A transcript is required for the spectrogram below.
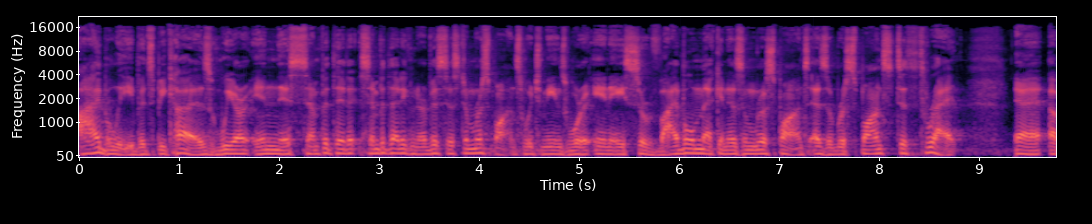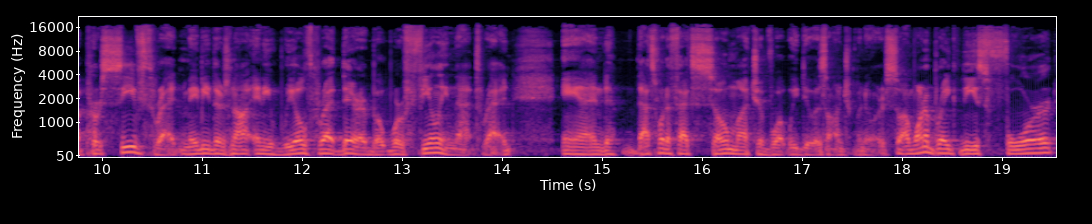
I believe it's because we are in this sympathetic sympathetic nervous system response, which means we're in a survival mechanism response as a response to threat a, perceived threat. Maybe there's not any real threat there, but we're feeling that threat. And that's what affects so much of what we do as entrepreneurs. So I want to break these four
